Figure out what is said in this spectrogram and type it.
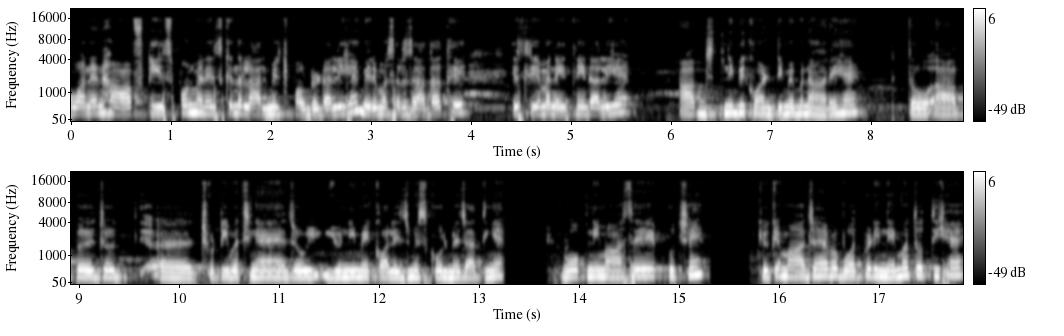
वन एंड हाफ़ टी स्पून मैंने इसके अंदर लाल मिर्च पाउडर डाली है, मेरे मसर ज़्यादा थे, इसलिए मैंने इतनी डाली है। आप जितनी भी क्वांटिटी में बना रहे हैं तो आप जो छोटी बच्चियाँ हैं, जो यूनी में कॉलेज में स्कूल में जाती हैं, वो अपनी माँ से पूछें, क्योंकि माँ जो है वो बहुत बड़ी नेमत होती है।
